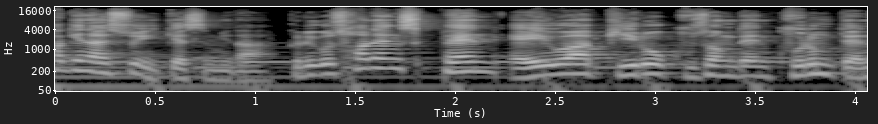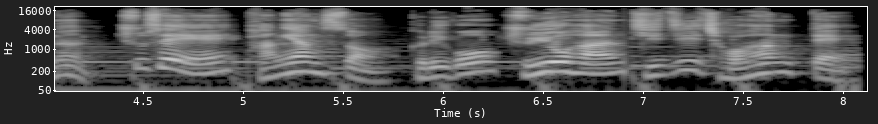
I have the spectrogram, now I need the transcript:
확인할 수 있겠습니다. 그리고 선행 스팬 A와 B로 구성된 구름대는 추세의 방향성 그리고 주요한 지지 저항대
